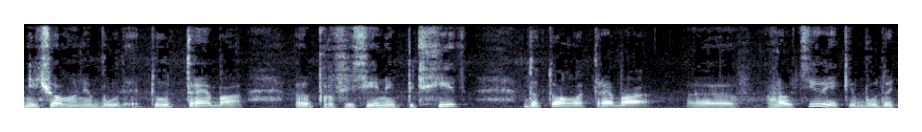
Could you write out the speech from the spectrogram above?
нічого не буде. Тут треба е, професійний підхід до того, треба е, гравців, які будуть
